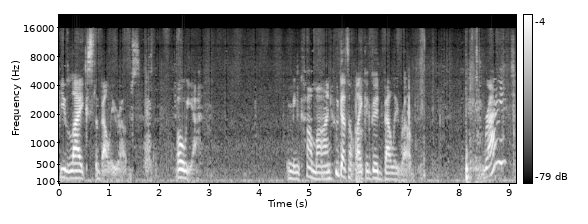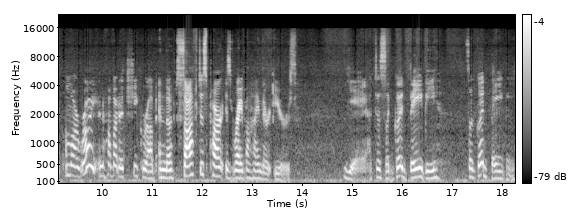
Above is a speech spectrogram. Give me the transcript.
He likes the belly rubs. Oh yeah. I mean, come on. Who doesn't like a good belly rub? Right? I'm I right? And how about a cheek rub? And the softest part is right behind their ears. Yeah, just a good baby. It's a good baby.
